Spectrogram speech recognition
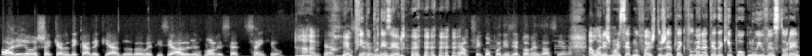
Olha, eu achei que era dedicada aqui à da Letícia. Alanis Morissette, thank you. Ah, é, é, o que fica por dizer. É o que ficou por dizer, pelo menos à senhora. Alanis Morissette no fecho do Jetlag. Filomena, até daqui a pouco no Io Vencedor é,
